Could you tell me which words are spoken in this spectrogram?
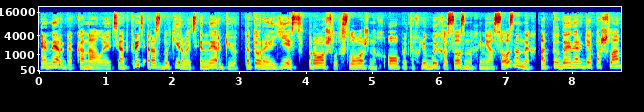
энергоканалы эти открыть, разблокировать энергию, которая есть в прошлых сложных опытах, любых осознанных и неосознанных. Оттуда энергия пошла,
